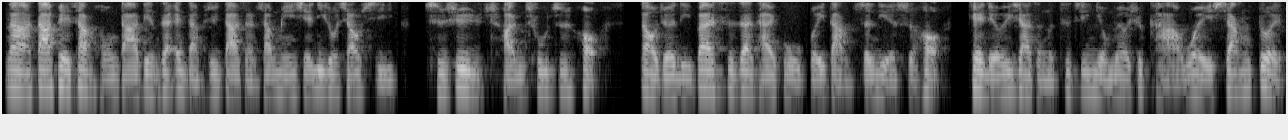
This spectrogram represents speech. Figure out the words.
那搭配上宏达电在 NWC 大展上面一些利多消息持续传出之后，那我觉得礼拜四在台股回档整理的时候，可以留意一下整个资金有没有去卡位相对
